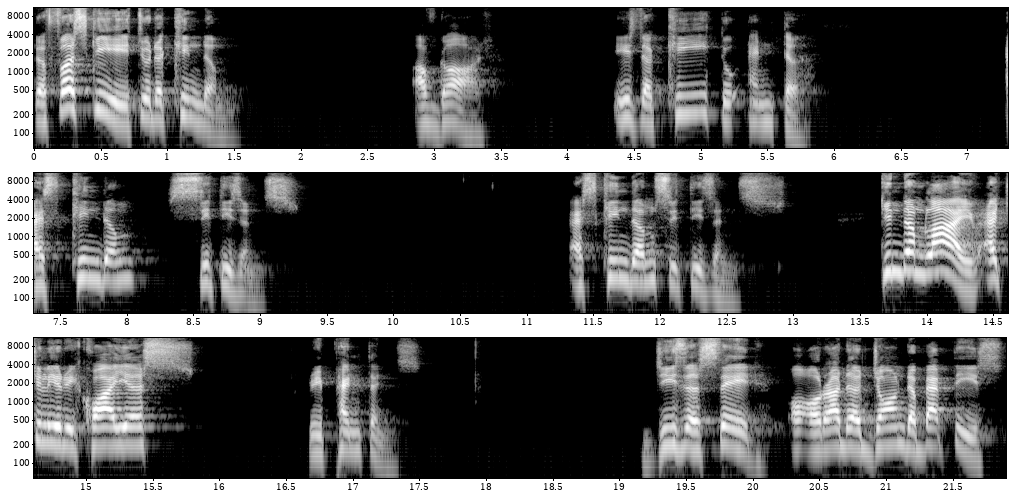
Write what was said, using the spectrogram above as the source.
the first key to the kingdom of God is the key to enter as kingdom citizens. As kingdom citizens. Kingdom life actually requires repentance. Jesus said, or rather, John the Baptist,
